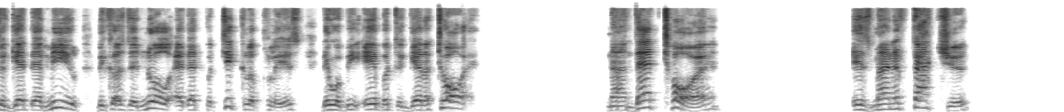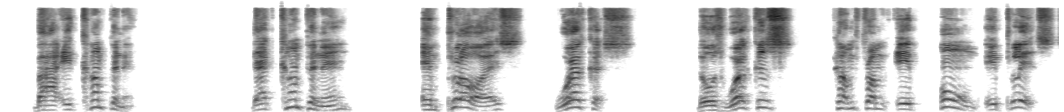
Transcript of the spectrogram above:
to get their meal because they know at that particular place they will be able to get a toy. Now that toy is manufactured by a company. That company employs workers. Those workers come from a home, a place.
